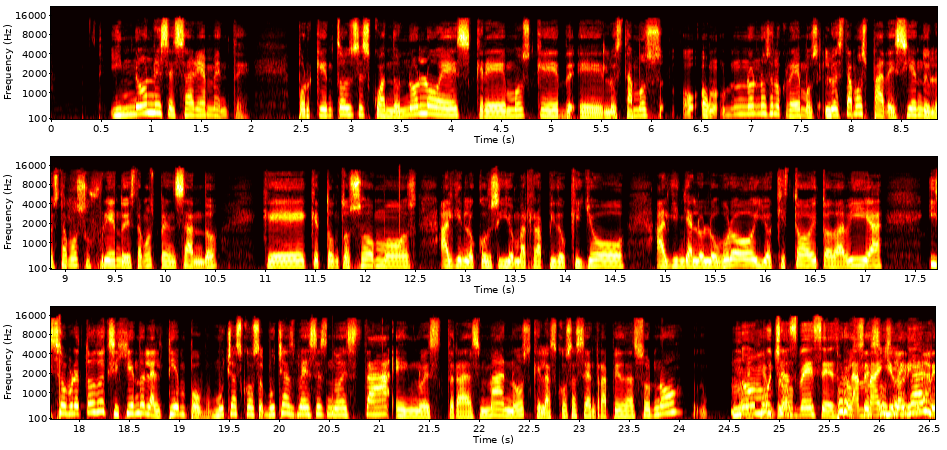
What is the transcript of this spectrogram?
Y no necesariamente porque entonces cuando no lo es, creemos que eh, lo estamos, o, no, no se lo creemos, lo estamos padeciendo y lo estamos sufriendo y estamos pensando que qué tontos somos, alguien lo consiguió más rápido que yo, alguien ya lo logró y yo aquí estoy todavía y sobre todo exigiéndole al tiempo. Muchas cosas, muchas veces no está en nuestras manos que las cosas sean rápidas o no. no muchas veces, la mayoría.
